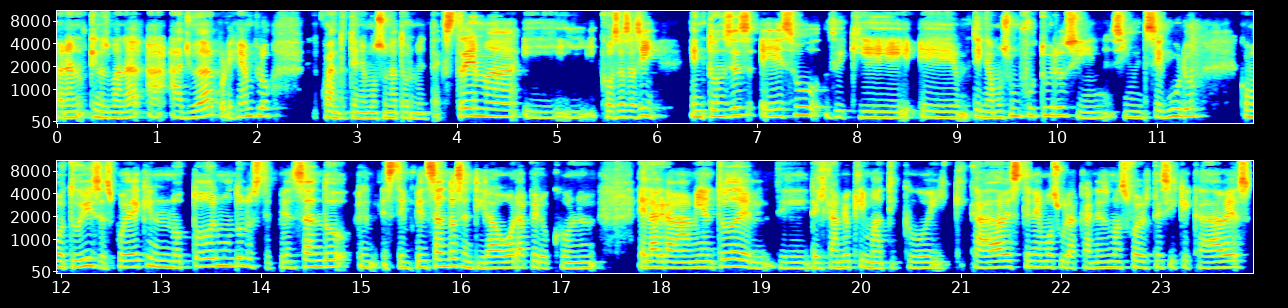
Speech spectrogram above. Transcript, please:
para que nos van a, ayudar, por ejemplo, cuando tenemos una tormenta extrema y, cosas así. Entonces, eso de que eh, tengamos un futuro sin, sin seguro, como tú dices, puede que no todo el mundo lo esté pensando, estén pensando a sentir ahora, pero con el agravamiento del, del, cambio climático y que cada vez tenemos huracanes más fuertes y que cada vez,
